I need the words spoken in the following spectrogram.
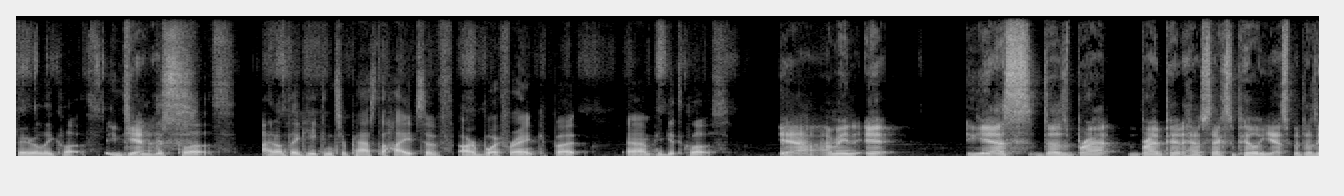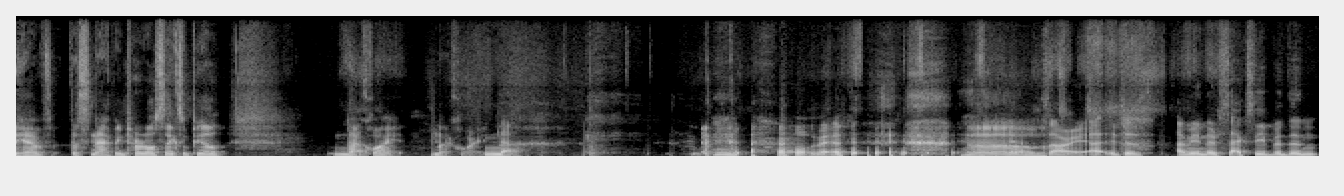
fairly close. He gets close. I don't think he can surpass the heights of our boy Frank, but um, he gets close. Yeah, I mean it. Yes, does Brad Brad Pitt have sex appeal? Yes, but does he have the snapping turtle sex appeal? No. Not quite. Not quite. No. oh man. Oh, Yeah, sorry. It just I mean they're sexy, but then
